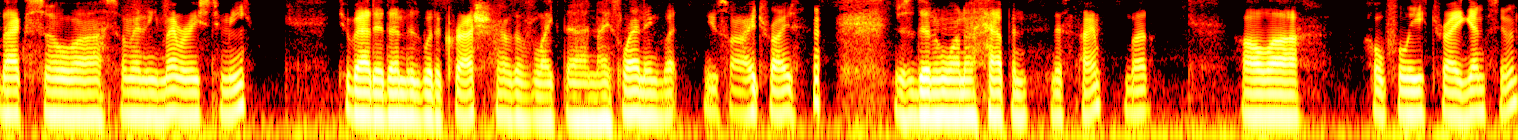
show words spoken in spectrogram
back so uh, so many memories to me. Too bad it ended with a crash. I would have liked a nice landing but you saw I tried. Just didn't want to happen this time but I'll uh, hopefully try again soon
